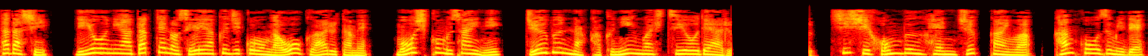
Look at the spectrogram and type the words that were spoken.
ただし、利用にあたっての制約事項が多くあるため、申し込む際に十分な確認は必要である。獅子本文編10巻は刊行済みで、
